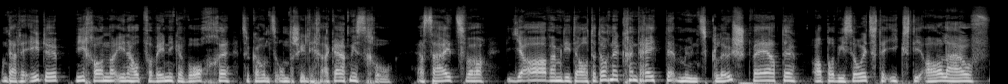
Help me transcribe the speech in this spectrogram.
Und auch der EDÖP, wie kann er innerhalb von wenigen Wochen zu ganz unterschiedlichen Ergebnissen kommen? Er sagt zwar, ja, wenn wir die Daten doch nicht retten können, müssen sie gelöscht werden, aber wieso jetzt der x-te Anlauf?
